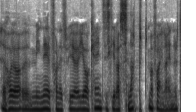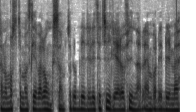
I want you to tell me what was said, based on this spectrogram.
eh, har jag min erfarenhet, jag, jag kan inte skriva snabbt med fineliner utan då måste man skriva långsamt och då blir det lite tydligare och finare än vad det blir med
